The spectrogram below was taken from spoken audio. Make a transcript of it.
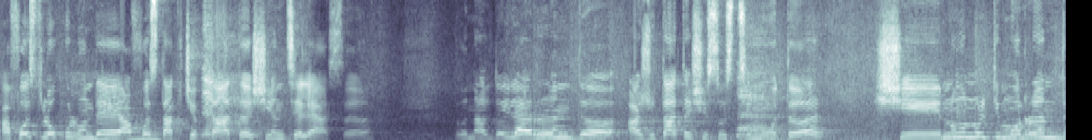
a fost locul unde a fost acceptată și înțeleasă. În al doilea rând, ajutată și susținută și nu în ultimul rând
